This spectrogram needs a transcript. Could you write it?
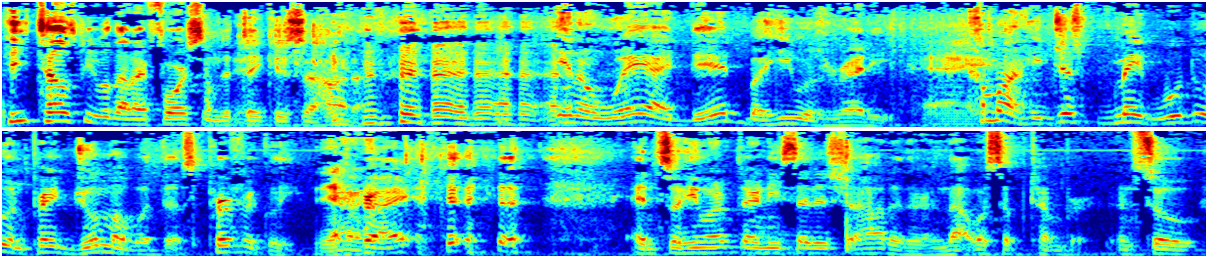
he tells people that I forced him to take his shahada. In a way, I did, but he was ready. Dang. Come on, he just made wudu and prayed Juma with us perfectly, Yeah. right? and so he went up there and he said his shahada there, and that was September. And so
